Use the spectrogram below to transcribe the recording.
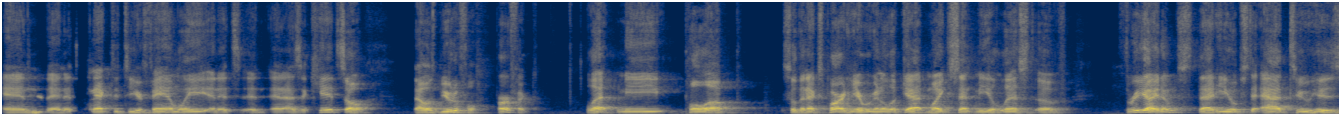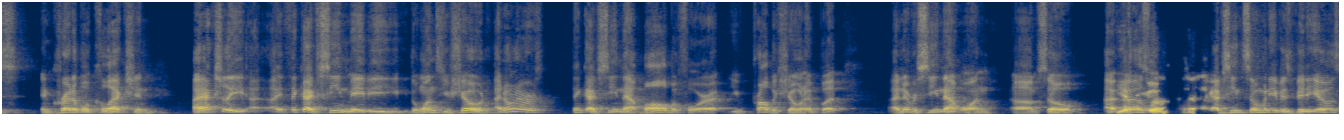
And then it's connected to your family and it's and, and as a kid. So that was beautiful. Perfect let me pull up. So the next part here, we're going to look at, Mike sent me a list of three items that he hopes to add to his incredible collection. I actually, I think I've seen maybe the ones you showed. I don't ever think I've seen that ball before. You've probably shown it, but I've never seen that one. Um, so I, I also, like, I've seen so many of his videos.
